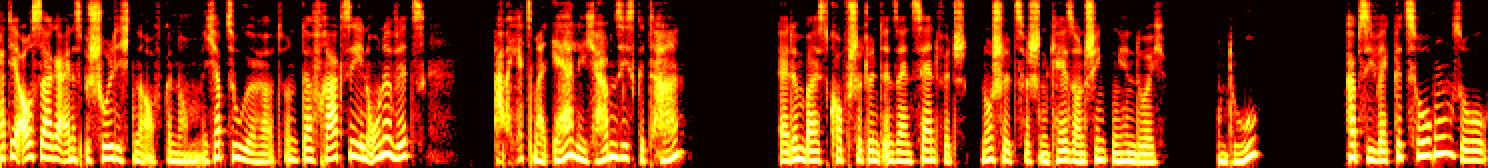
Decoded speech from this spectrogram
hat die Aussage eines Beschuldigten aufgenommen. Ich habe zugehört und da fragt sie ihn ohne Witz, aber jetzt mal ehrlich, haben Sie es getan? Adam beißt kopfschüttelnd in sein Sandwich, nuschelt zwischen Käse und Schinken hindurch. Und du? Hab sie weggezogen, so,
